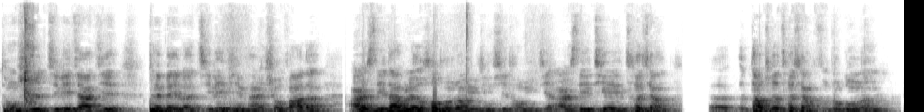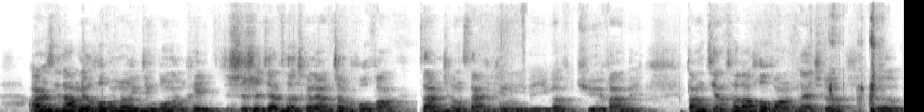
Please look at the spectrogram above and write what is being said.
同时，吉利嘉际配备了吉利品牌首发的 RCW 后风装预警系统以及 RCTA 侧向呃倒车侧向辅助功能。RCW 后风装预警功能可以实时监测车辆正后方三乘三十平米的一个区域范围。当检测到后方来车，呃，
